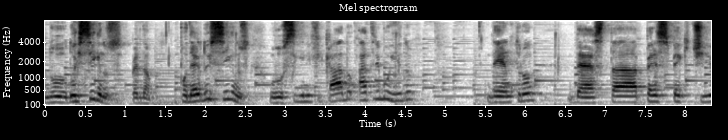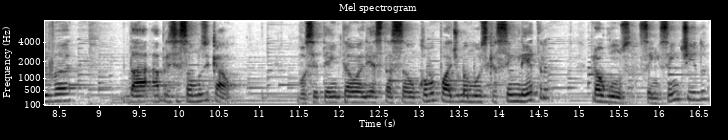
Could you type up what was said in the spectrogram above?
do, dos signos, perdão, o poder dos signos, o significado atribuído dentro desta perspectiva da apreciação musical. Você tem então ali a citação Como pode uma música sem letra, para alguns sem sentido,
